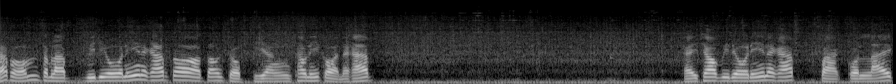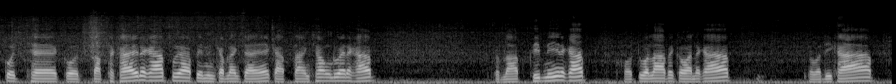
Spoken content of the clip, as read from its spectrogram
ครับผมสำหรับวิดีโอนี้นะครับ ก็ต้องจบเพียงเท่านี้ก่อนนะครับ ใครชอบวิดีโอนี้นะครับ ฝากกดไลค์กดแชร์กดตับตะไลนะครับ เพื่อเป็นกำลังใจให้กับทางช่องด้วยนะครับสำหรับคลิปนี้นะครับ ขอตัวลาไปก่อนนะครับ สวัสดีครับ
